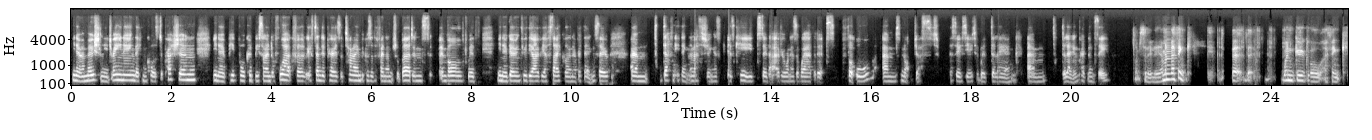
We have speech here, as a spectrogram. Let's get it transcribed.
you know emotionally draining they can cause depression you know people could be signed off work for extended periods of time because of the financial burdens involved with you know going through the ivf cycle and everything. So um, definitely think the messaging is, is key so that everyone is aware that it's for all and not just associated with delaying um, delaying pregnancy absolutely i mean i think that, that when Google, I think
